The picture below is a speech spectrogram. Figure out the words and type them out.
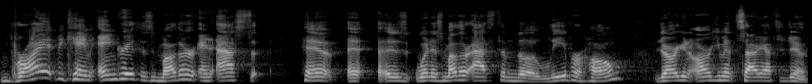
Bryant became angry with his mother and asked him uh, his, when his mother asked him to leave her home during an argument Saturday afternoon.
